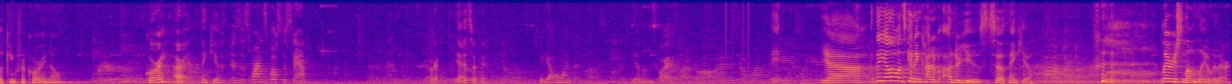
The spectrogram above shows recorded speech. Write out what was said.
Looking for Corey? No? Corey? All right. Thank you. Is this where I'm supposed to stand? Okay. Yeah, it's okay. The yellow one? Yellow. Okay. Yeah, the yellow one's getting kind of underused, so thank you. Larry's lonely over there.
